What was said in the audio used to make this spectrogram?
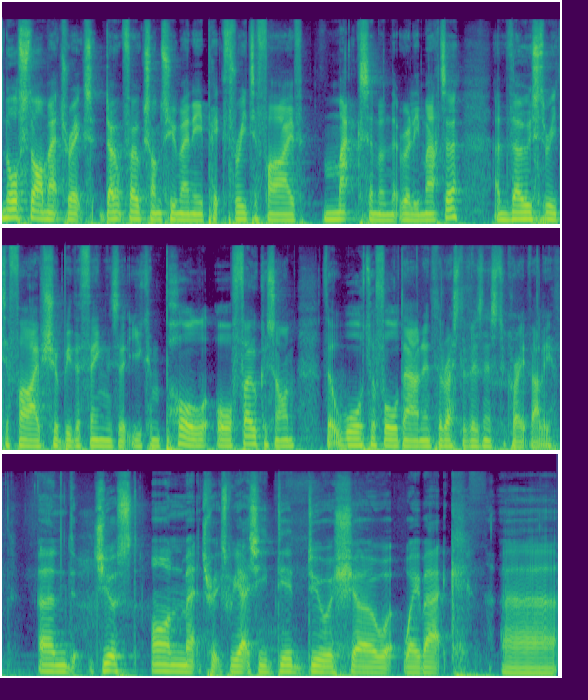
North Star metrics, don't focus on too many. Pick three to five maximum that really matter, and those three to five should be the things that you can pull or focus on that waterfall down into the rest of the business to create value. And just on metrics, we actually did do a show way back, uh,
